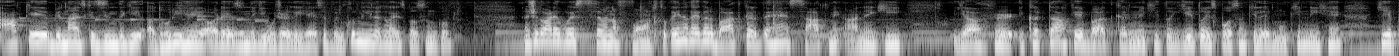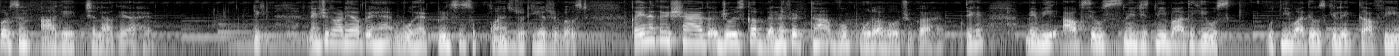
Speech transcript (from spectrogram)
आपके बिना इसकी ज़िंदगी अधूरी है और ज़िंदगी उजड़ गई है, ऐसे बिल्कुल नहीं लग रहा है इस पर्सन को। नेक्स्ट कार्ड है वो है सेवन ऑफ़ फॉन्ट्स तो कहीं ना कहीं अगर बात करते हैं साथ में आने की या फिर इकट्ठा आके बात करने की तो ये तो इस पर्सन के लिए मुमकिन नहीं है। ये पर्सन आगे चला गया है। ठीक है नेक्स्ट कार्ड यहाँ पे है, वो है प्रिंसेस ऑफ़ कॉइंस जो कि है रिवर्स्ड कहीं ना कहीं शायद जो इसका बेनिफिट था, वो पूरा हो चुका है। ठीक है मे बी आपसे उसने जितनी बातें की, उस उतनी बातें उसके लिए काफ़ी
